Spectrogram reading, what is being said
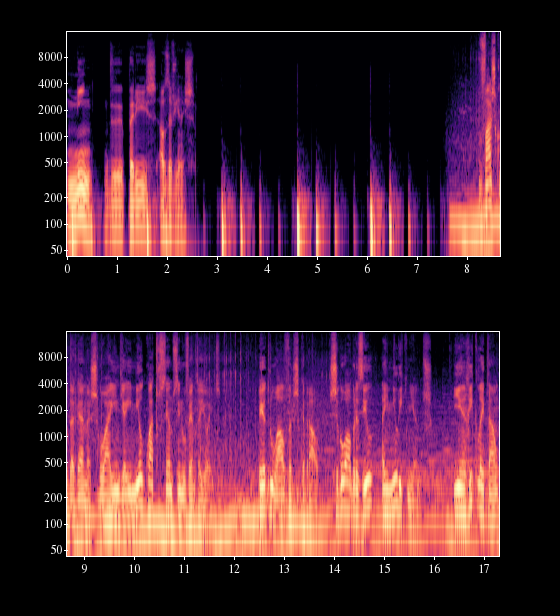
nin de Paris aos aviões. Vasco da Gama chegou à Índia em 1498. Pedro Álvares Cabral chegou ao Brasil em 1500 e Henrique Leitão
